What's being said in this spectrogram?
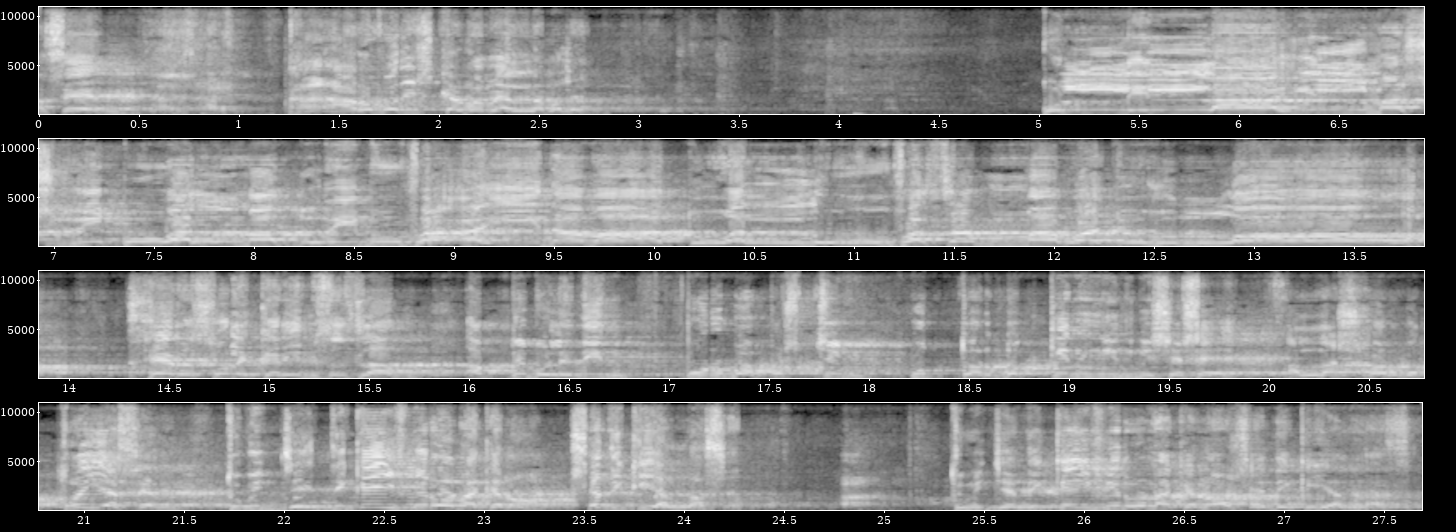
আছেন হ্যাঁ আরো পরিষ্কার ভাবে আল্লাহ বলেন قل لله المشرق والمغرب فأينما تولوا فثم وجه الله হে রসুল করিম ইসলাম আপনি বলে দিন, পূর্ব, পশ্চিম, উত্তর, দক্ষিণ, নির্বিশেষে আল্লাহ সর্বত্রই আছেন। তুমি যেদিকেই ফিরো না কেন, সেদিকেই আল্লাহ আছেন। তুমি যেদিকেই ফিরো না কেন, সেদিকেই আল্লাহ আছেন।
